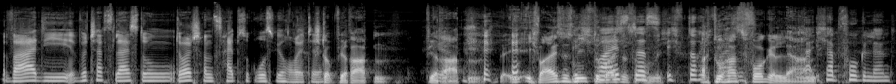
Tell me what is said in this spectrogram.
war die Wirtschaftsleistung Deutschlands halb so groß wie heute? Stopp, wir raten. Wir raten. Ich, ich weiß es nicht, ich du weiß weißt es das. auch nicht. Ich, doch, Ach, ich du hast es. vorgelernt. Ja, ich habe vorgelernt.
